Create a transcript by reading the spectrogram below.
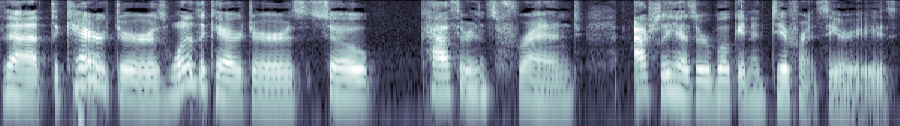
that the characters, one of the characters, so Catherine's friend, actually has her book in a different series.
